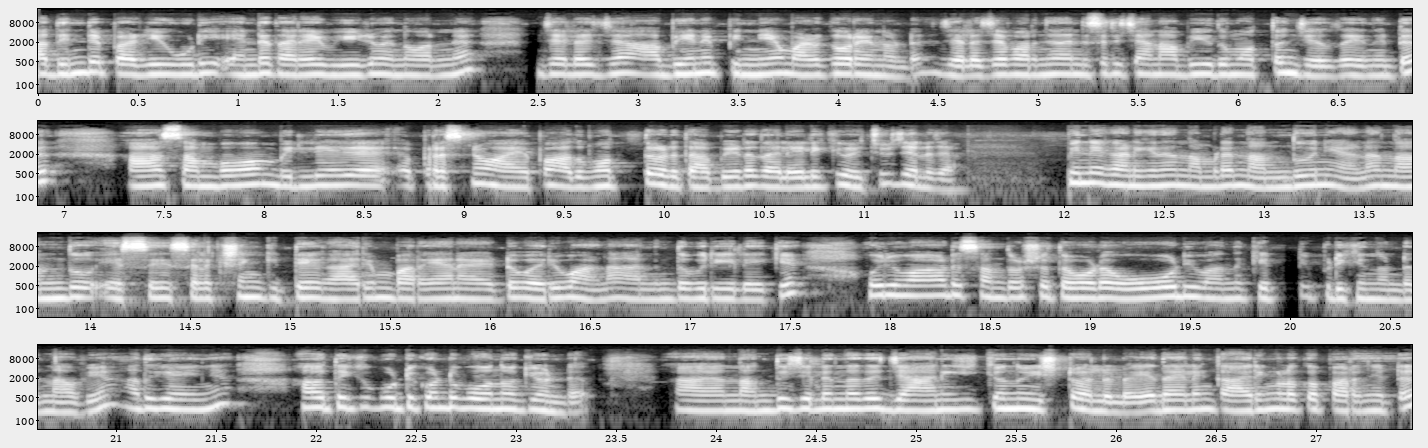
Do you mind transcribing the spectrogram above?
അതിന്റെ പഴി കൂടി എന്റെ തലയിൽ വീഴും എന്ന് പറഞ്ഞ് ജലജ അഭിയെ പിന്നെയും വഴക്ക് പറയുന്നുണ്ട്. ജലജ പറഞ്ഞതനുസരിച്ചാണ് അഭി ഇത് മൊത്തം ചെയ്തത്. എന്നിട്ട് ആ സംഭവം വലിയ പ്രശ്നമായപ്പോൾ അത് മൊത്തം എടുത്ത് അബിയുടെ തലയിലേക്ക് വെച്ചു ജലജ പിന്നെ കാണിക്കുന്നത് നമ്മുടെ നന്ദുവിനെയാണ്. നന്ദു എസ് ഐ സെലക്ഷൻ കിട്ടിയ കാര്യം പറയാനായിട്ട് വരുവാണ് അനന്തപുരിയിലേക്ക്. ഒരുപാട് സന്തോഷത്തോടെ ഓടി വന്ന് കെട്ടിപ്പിടിക്കുന്നുണ്ട് നവ്യ. അത് കഴിഞ്ഞ് അകത്തേക്ക് കൂട്ടിക്കൊണ്ട് പോകുന്നൊക്കെയുണ്ട്. നന്ദു ചെല്ലുന്നത് ജാനകിക്കൊന്നും ഇഷ്ടമല്ലല്ലോ. ഏതായാലും കാര്യങ്ങളൊക്കെ പറഞ്ഞിട്ട്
